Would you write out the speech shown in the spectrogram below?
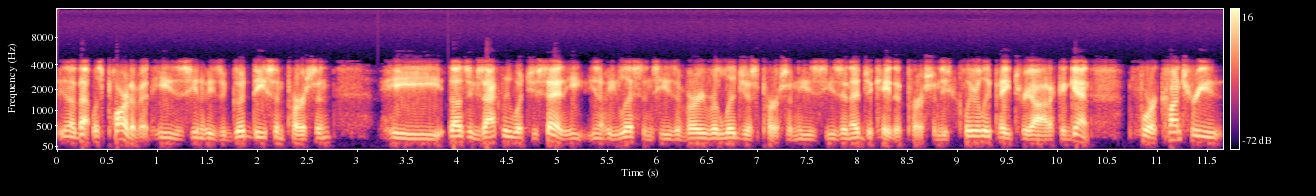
you know that was part of it. He's you know he's a good, decent person. He does exactly what you said. He you know he listens. He's a very religious person. He's he's an educated person. He's clearly patriotic. Again, for a country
